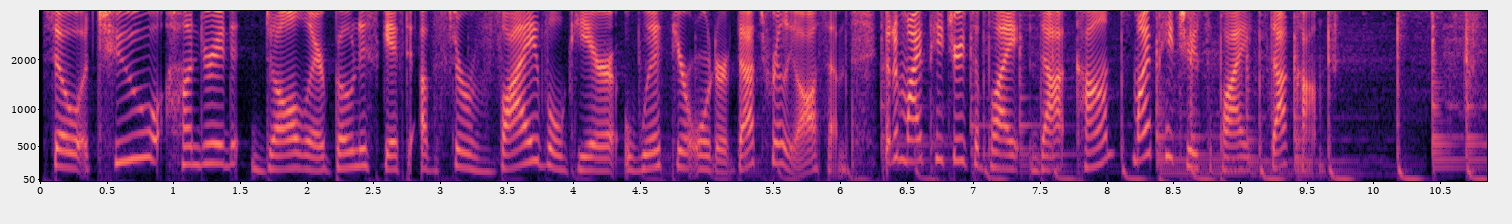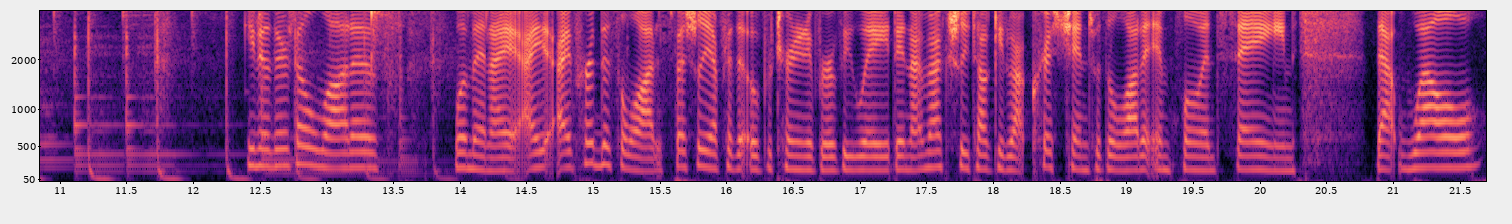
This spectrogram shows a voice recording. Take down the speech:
So a $200 bonus gift of survival gear with your order. That's really awesome. Go to mypatriotsupply.com mypatriotsupply.com you know there's a lot of women. I, I have heard this a lot, especially after the overturning of Roe v. Wade, and I'm actually talking about Christians with a lot of influence saying that well.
